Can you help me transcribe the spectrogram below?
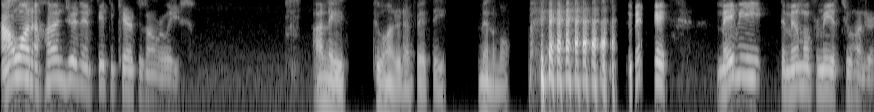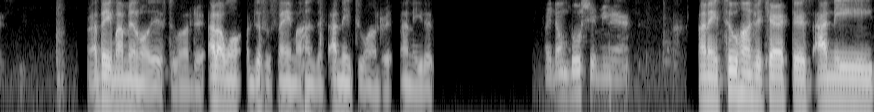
I want 150 characters on release. I need 250 minimal. okay, maybe the minimum for me is 200. I think my minimum is 200. I don't want just the same 100. I need 200. I need it. Like, don't bullshit me, man. I need 200 characters. I need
